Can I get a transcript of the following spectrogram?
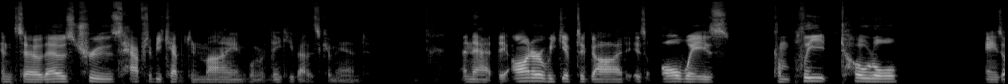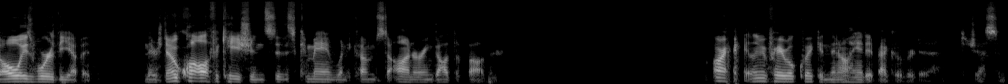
And so those truths have to be kept in mind when we're thinking about this command. And that the honor we give to God is always complete, total, and He's always worthy of it. And there's no qualifications to this command when it comes to honoring God the Father. All right, let me pray real quick and then I'll hand it back over to, to Justin.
